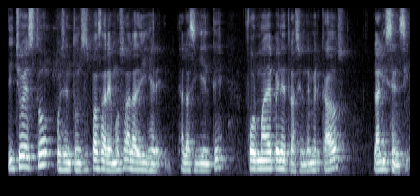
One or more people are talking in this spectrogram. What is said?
Dicho esto, pues entonces pasaremos a la, siguiente forma de penetración de mercados, la licencia.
